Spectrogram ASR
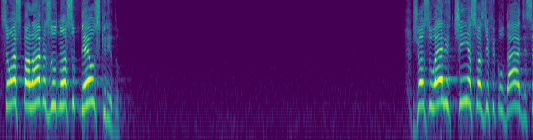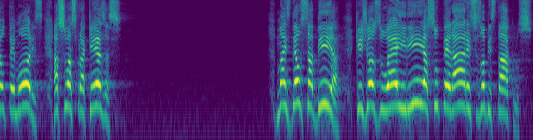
São as palavras do nosso Deus, querido. Josué ele tinha suas dificuldades, seus temores, as suas fraquezas. Mas Deus sabia que Josué iria superar esses obstáculos.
